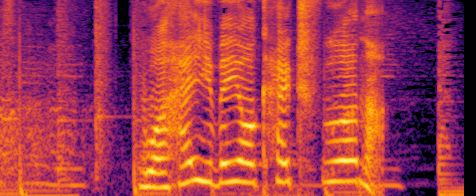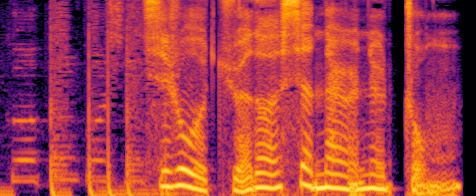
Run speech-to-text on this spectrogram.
我还以为要开车呢。其实我觉得现代人那种。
